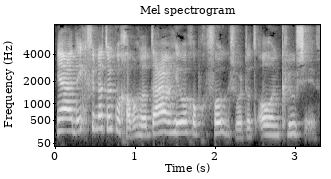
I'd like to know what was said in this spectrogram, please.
Ja, ik vind dat ook wel grappig, dat daar heel erg op gefocust wordt, dat all-inclusive.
